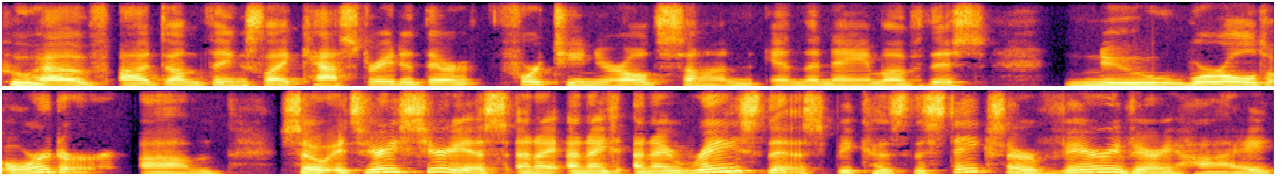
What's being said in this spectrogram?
who have uh, done things like castrated their 14 year old son in the name of this new world order. Um, so it's very serious, and I and I and I raise this because the stakes are very very high,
